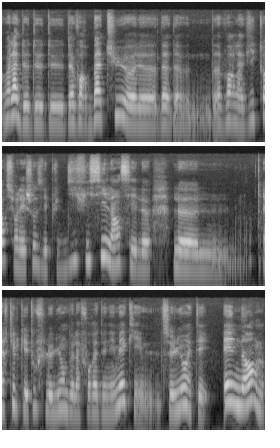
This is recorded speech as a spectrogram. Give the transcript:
voilà, d'avoir de, battu, euh, d'avoir la victoire sur les choses les plus difficiles. Hein. C'est le, le, Hercule qui étouffe le lion de la forêt de Némée. Qui, ce lion était énorme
